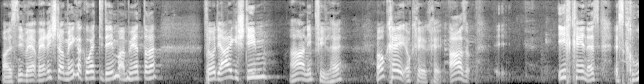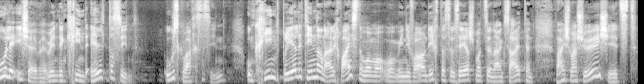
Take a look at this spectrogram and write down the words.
Weiß nicht, wer, wer ist da mega gut in dem, an Mütter? So, die eigene Stimme? Ah, nicht viel, hä? Okay, okay, okay. Also, ich kenne es. Das Coole ist eben, wenn die Kinder älter sind, ausgewachsen sind, und die Kinder brillen hintereinander. Ich weiss noch, wo, meine Frau und ich das, das erste Mal zueinander gesagt haben, weisst du, was schön ist jetzt?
